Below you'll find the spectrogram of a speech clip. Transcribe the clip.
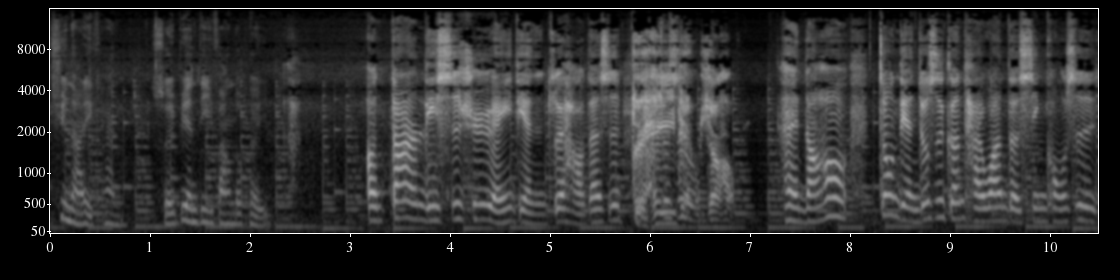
去哪里看？随便地方都可以。呃，当然离市区远一点最好，但是对黑一点比较好。嘿，然后重点就是跟台湾的星空是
